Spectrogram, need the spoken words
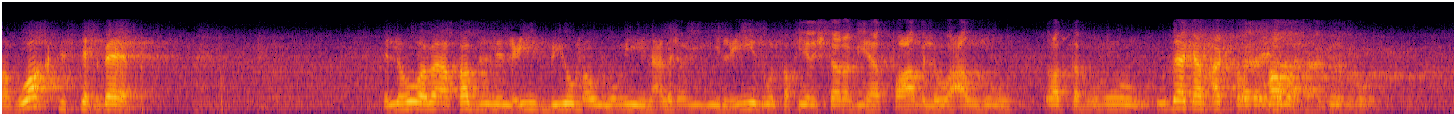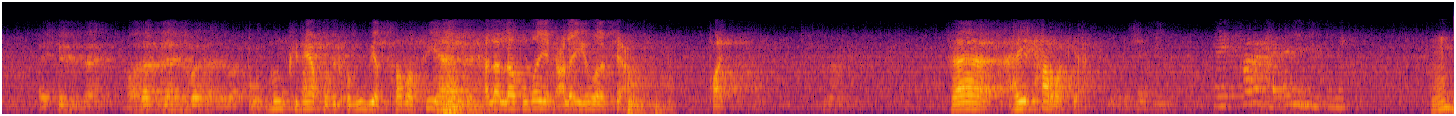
طب وقت استحباب اللي هو بقى قبل العيد بيوم أو يومين علشان يجي العيد والفقير اشترى بيها الطعام اللي هو عاوزه رتب أموره وده كان دلوقتي دلوقتي. ممكن ياخد الحبوب يتصرف فيها في الحلال لا تضيق عليه واسعه طيب. فهيتحرك يعني. هيتحرك أقل من هم؟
